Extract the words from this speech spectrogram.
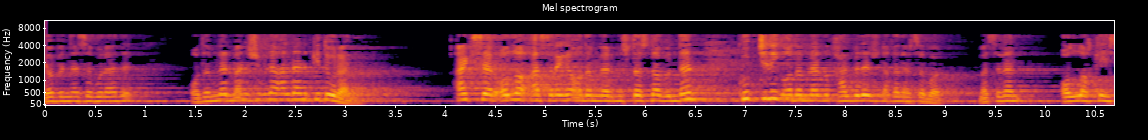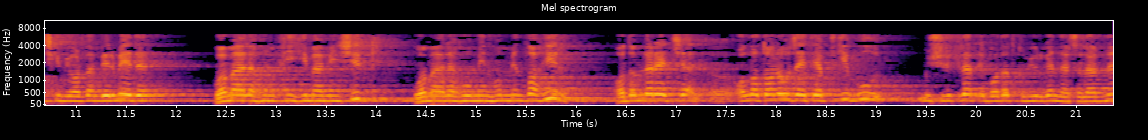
yo bir narsa bo'ladi. Odamlar mana shu bilan aldanib ketaveradi. Aksar olloh asragan odamlar mustasno bundan ko'pchilik odamlarni qalbida shunaqa narsa bor. Masalan ollohga hech kim yordam bermaydi. Odamlar aytishadi alloh taolo o'zi aytyaptiki bu mushriklar ibodat qilib yurgan narsalarni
